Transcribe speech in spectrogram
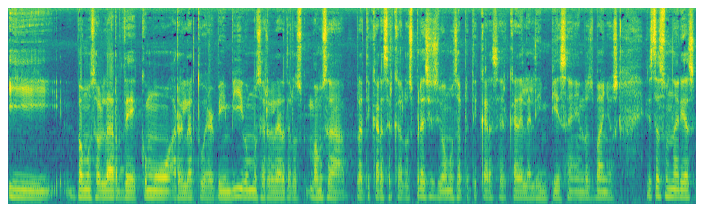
y vamos a hablar de cómo arreglar tu Airbnb, vamos a arreglar de los vamos a platicar acerca de los precios y vamos a platicar acerca de la limpieza en los baños. Estas son áreas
